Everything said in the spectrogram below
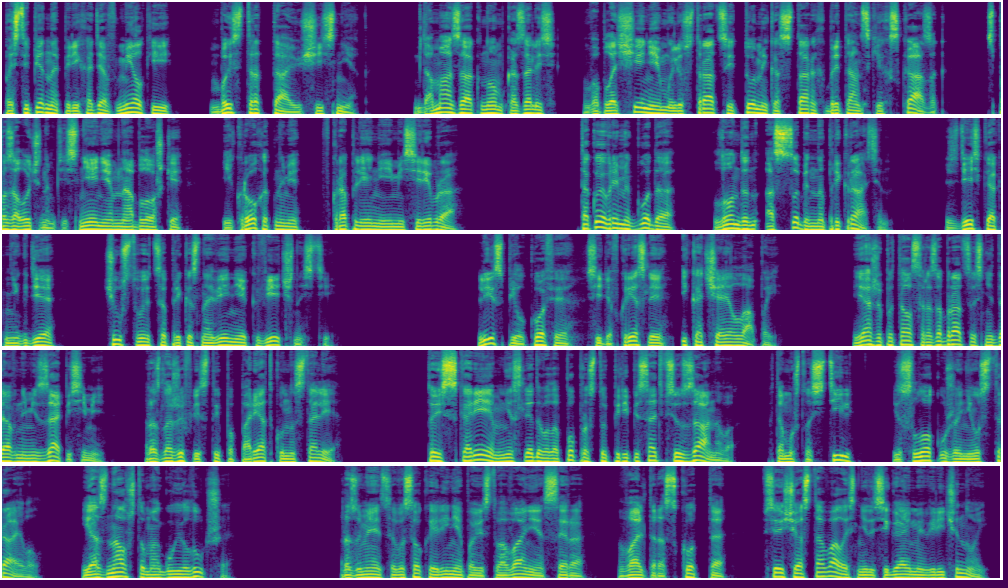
постепенно переходя в мелкий, быстро тающий снег. Дома за окном казались воплощением иллюстраций томика старых британских сказок с позолоченным тиснением на обложке и крохотными вкраплениями серебра. В такое время года Лондон особенно прекрасен. Здесь, как нигде, чувствуется прикосновение к вечности. Лис пил кофе, сидя в кресле и качая лапой. Я же пытался разобраться с недавними записями, разложив листы по порядку на столе. То есть, скорее, мне следовало попросту переписать все заново, потому что стиль и слог уже не устраивал. Я знал, что могу и лучше. Разумеется, высокая линия повествования сэра Вальтера Скотта все еще оставалась недосягаемой величиной.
